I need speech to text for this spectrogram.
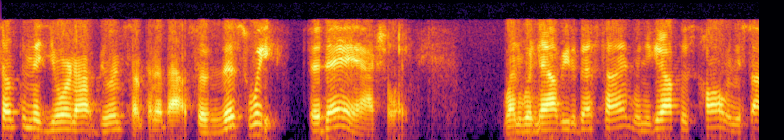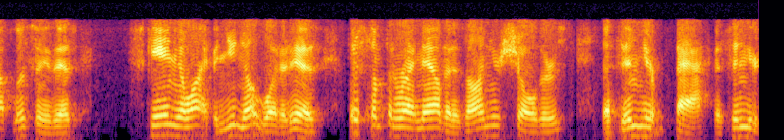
something that you're not doing something about. So this week, today actually, when would now be the best time? When you get off this call, when you stop listening to this, scan your life, and you know what it is. There's something right now that is on your shoulders, that's in your back, that's in your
